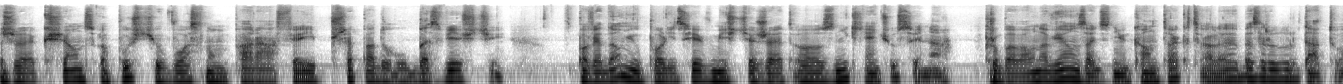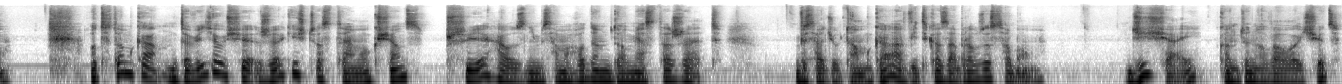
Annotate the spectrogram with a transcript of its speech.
że ksiądz opuścił własną parafię i przepadł bez wieści, powiadomił policję w mieście Rzet o zniknięciu syna. Próbował nawiązać z nim kontakt, ale bez rezultatu. Od Tomka dowiedział się, że jakiś czas temu ksiądz przyjechał z nim samochodem do miasta Rzet. Wysadził Tomka, a Witka zabrał ze sobą. Dzisiaj, kontynuował ojciec,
